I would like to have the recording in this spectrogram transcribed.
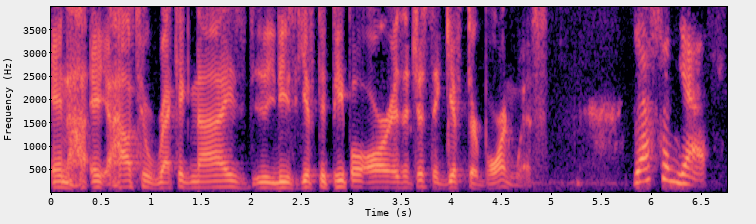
and how to recognize these gifted people or is it just a gift they're born with? Yes and yes.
